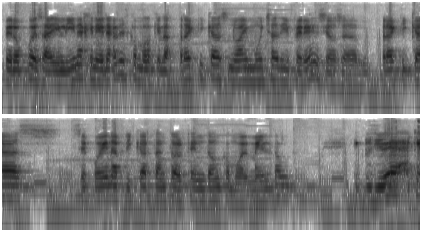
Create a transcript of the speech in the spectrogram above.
Pero pues en línea general es como que las prácticas no hay mucha diferencia, o sea, prácticas se pueden aplicar tanto al fendón como al male Inclusive aquí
